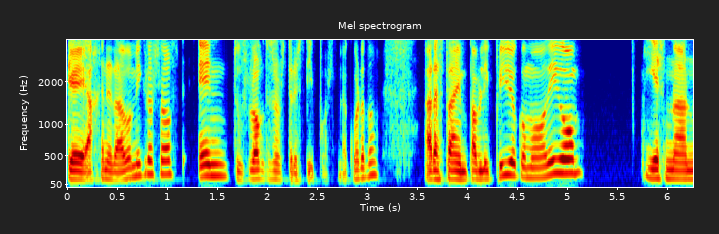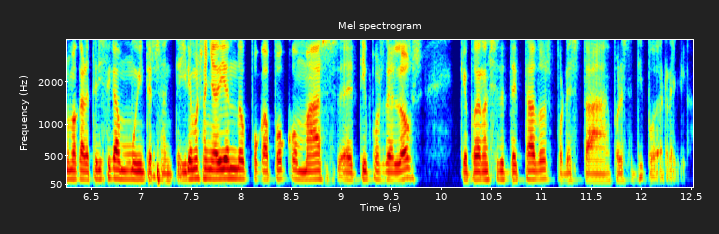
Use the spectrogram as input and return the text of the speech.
que ha generado Microsoft en tus logs de esos tres tipos, ¿de acuerdo? Ahora está en Public Preview, como digo, y es una nueva característica muy interesante. Iremos añadiendo poco a poco más eh, tipos de logs que podrán ser detectados por, esta, por este tipo de regla.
